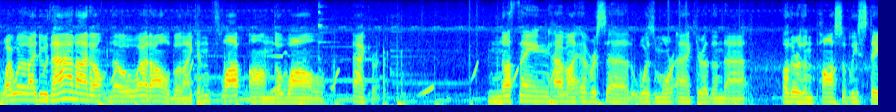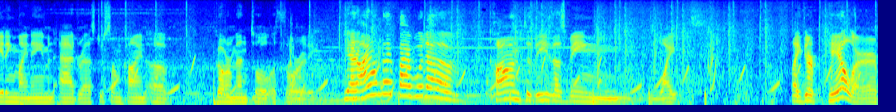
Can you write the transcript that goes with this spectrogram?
Why would I do that? I don't know at all, but I can flop on the wall. Accurate. Nothing have I ever said was more accurate than that, other than possibly stating my name and address to some kind of governmental authority. Yeah, I don't know if I would have gone to these as being white. Like, they're paler,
